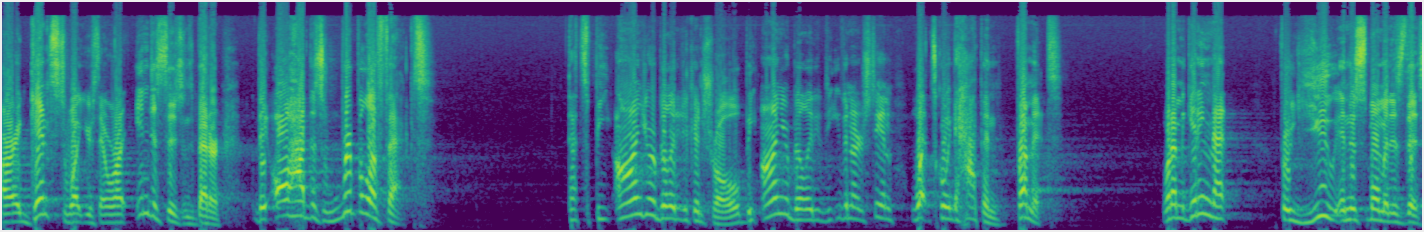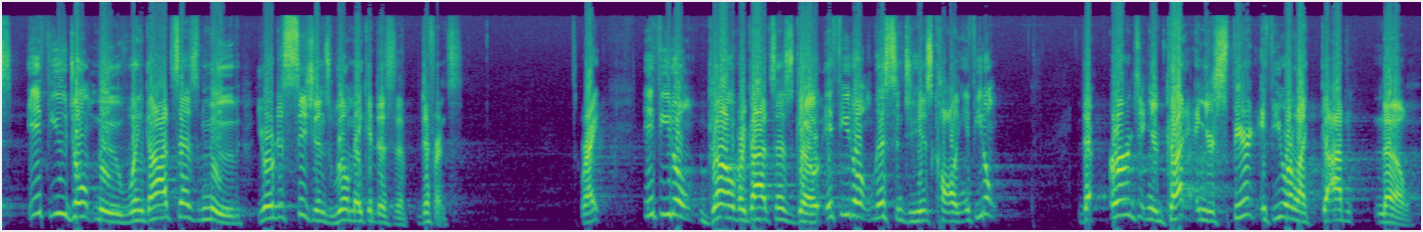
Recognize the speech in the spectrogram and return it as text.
are against what you say, or are indecisions better, they all have this ripple effect that's beyond your ability to control, beyond your ability to even understand what's going to happen from it. What I'm getting that for you in this moment is this if you don't move, when God says move, your decisions will make a difference. Right? If you don't go where God says go, if you don't listen to his calling, if you don't, the urge in your gut and your spirit, if you are like, God, no,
